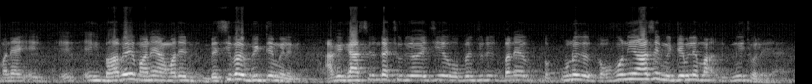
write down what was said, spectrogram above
মানে এই- এই- এইভাবে মানে আমাদের বেশিরভাগ মিড ডে মিলে আগে গ্যাস সিলিন্ডার চুরি হয়েছে, ওভেন চুরি মানে কোনো যখনই আসে মিড ডে মিলে নিয়ে চলে যায়।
